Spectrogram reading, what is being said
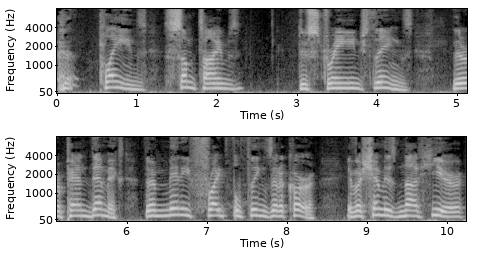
Planes sometimes do strange things. There are pandemics. There are many frightful things that occur. If Hashem is not here,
